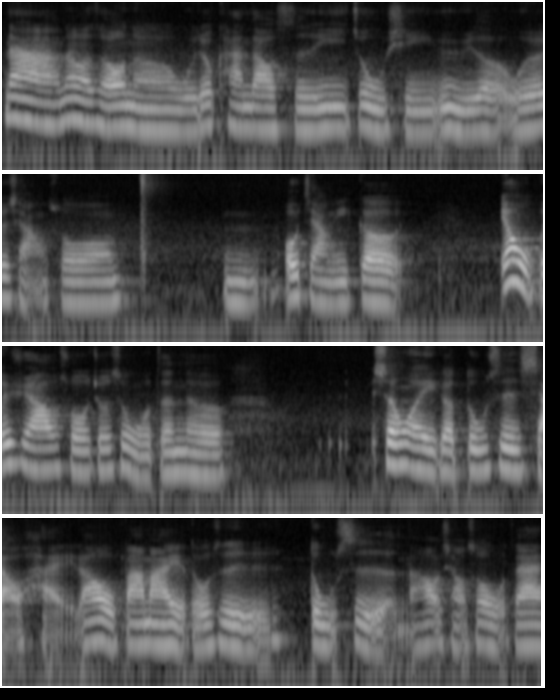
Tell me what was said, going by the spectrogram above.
那那个时候呢，我就看到食衣住行娱乐，我就想说，嗯，我讲一个，因为我必须要说，就是我真的。身为一个都市小孩，然后我爸妈也都是都市人，然后小时候我在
